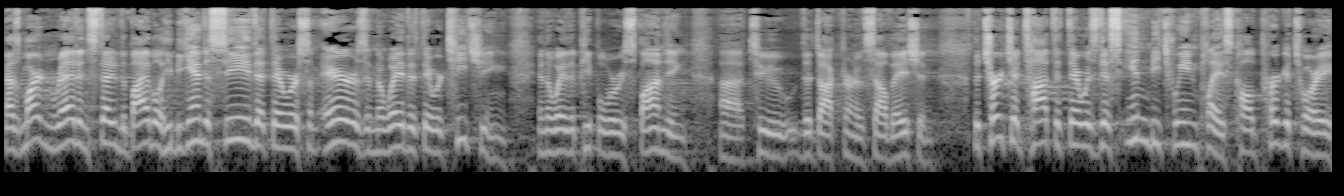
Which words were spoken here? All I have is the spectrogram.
As Martin read and studied the Bible, he began to see that there were some errors in the way that they were teaching, in the way that people were responding uh, to the doctrine of salvation. The church had taught that there was this in between place called purgatory,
